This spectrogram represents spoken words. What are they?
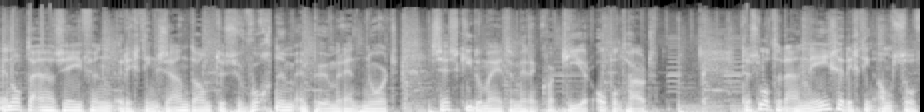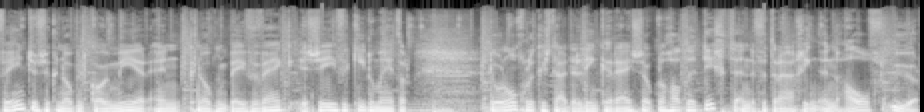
En op de A7 richting Zaandam tussen Wochtnum en Purmerend Noord 6 kilometer met een kwartier oponthoud. Ten slotte de A9 richting Amstelveen tussen knooppunt Kooimeer en knooppunt Beverwijk 7 kilometer. Door een ongeluk is daar de linkerreis ook nog altijd dicht en de vertraging een half uur.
